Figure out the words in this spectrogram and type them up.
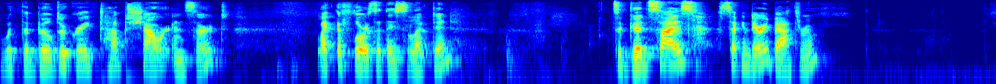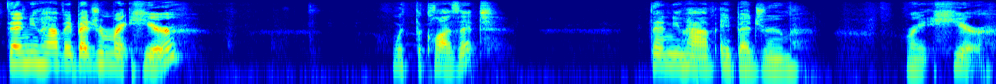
with the builder grade tub shower insert, like the floors that they selected. It's a good size secondary bathroom. Then you have a bedroom right here with the closet. Then you have a bedroom right here.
